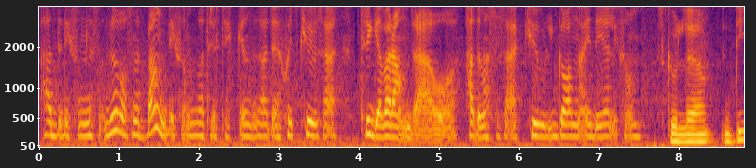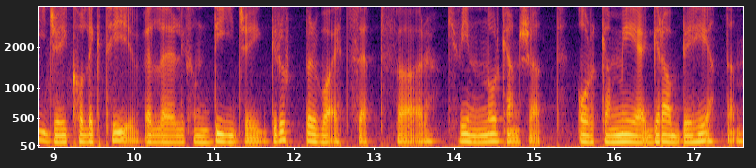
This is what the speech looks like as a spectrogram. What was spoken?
hade liksom nästan, vi var som ett band liksom. Vi var tre stycken. Vi hade skitkul så här, trigga varandra och hade massa så här kul, galna idéer liksom. Skulle DJ-kollektiv eller liksom DJ-grupper vara ett sätt för kvinnor kanske att orka med grabbigheten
